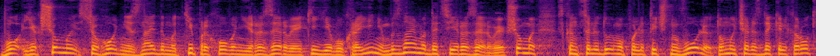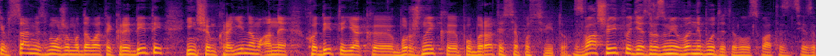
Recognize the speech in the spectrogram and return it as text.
Бо якщо ми сьогодні знайдемо ті приховані резерви, які є в Україні, ми знаємо, де ці резерви. Якщо ми сконсолідуємо політичну волю, то ми через декілька років самі зможемо давати кредити іншим країнам, а не ходити як е, боржник, е, побиратися по світу. З вашої відповіді я зрозумів, ви не будете голосувати за ці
